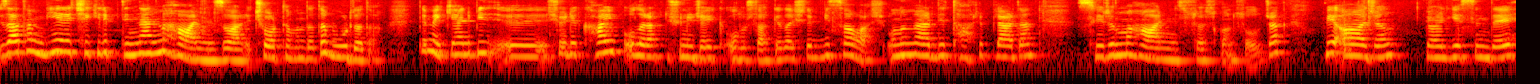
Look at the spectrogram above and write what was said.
zaten bir yere çekilip dinlenme haliniz var iç ortamında da burada da. Demek ki yani bir e, şöyle kayıp olarak düşünecek olursak ya da işte bir savaş onun verdiği tahriplerden sıyrılma haliniz söz konusu olacak. Bir ağacın gölgesinde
